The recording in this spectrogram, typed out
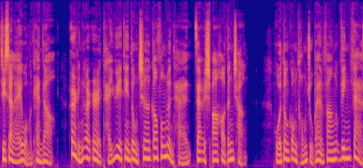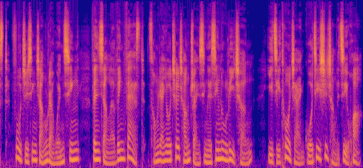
接下来，我们看到。二零二二台越电动车高峰论坛在二十八号登场，活动共同主办方 VinFast 副执行长阮文清分享了 VinFast 从燃油车厂转型的心路历程，以及拓展国际市场的计划。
